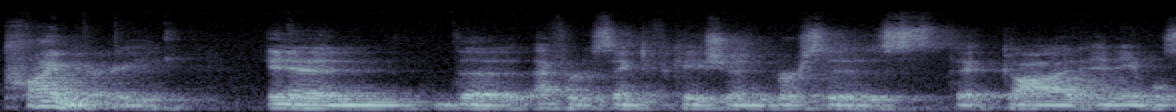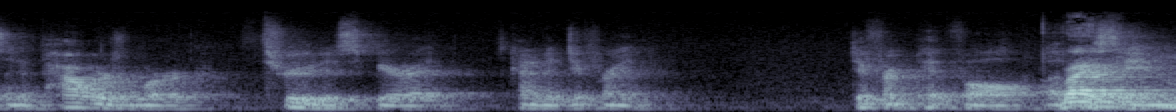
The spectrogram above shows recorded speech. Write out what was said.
primary in the effort of sanctification versus that God enables and empowers work through his spirit. It's kind of a different different pitfall of right. the same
